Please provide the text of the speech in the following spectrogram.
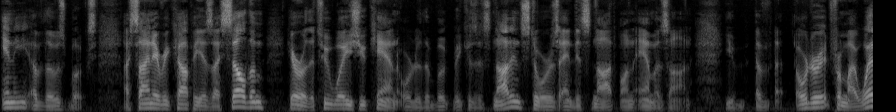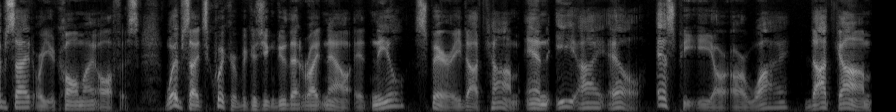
any of those books. I sign every copy as I sell them. Here are the two ways you can order the book because it's not in stores and it's not on Amazon. You uh, order it from my website or you call my office. Website's quicker because you can do that right now at neilsperry.com. N-E-I-L S-P-E-R-R-Y dot com.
